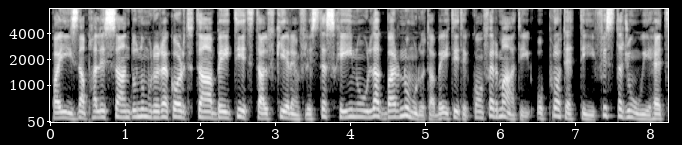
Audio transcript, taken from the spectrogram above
Pajjiżna bħalissa għandu numru rekord ta' bejtiet tal-fkieren fl-istess ħin u l-akbar numru ta' bejtiet ikkonfermati u protetti fi staġun wieħed.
